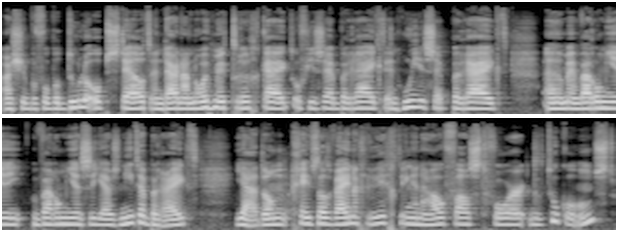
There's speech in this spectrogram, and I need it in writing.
Als je bijvoorbeeld doelen opstelt en daarna nooit meer terugkijkt of je ze hebt bereikt en hoe je ze hebt bereikt um, en waarom je, waarom je ze juist niet hebt bereikt, ja, dan geeft dat weinig richting en houvast voor de toekomst.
